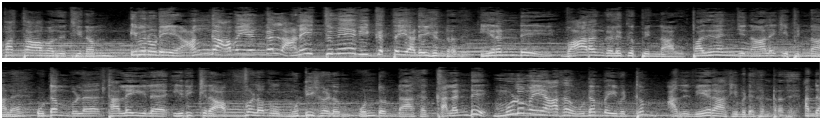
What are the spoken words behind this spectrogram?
பத்தாவது தினம் இவனுடைய அங்க அவயங்கள் அனைத்துமே வீக்கத்தை அடைகின்றது. இரண்டு வாரங்களுக்கு பின்னால் பதினஞ்சு நாளைக்கு பின்னால உடம்புல தலையில இருக்கிற அவ்வளவு முடிகளும் ஒன்றொன்றாக கலண்டு முழுமையாக உடம்பை விட்டும் அது வேறாகி விடுகின்றது. அந்த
